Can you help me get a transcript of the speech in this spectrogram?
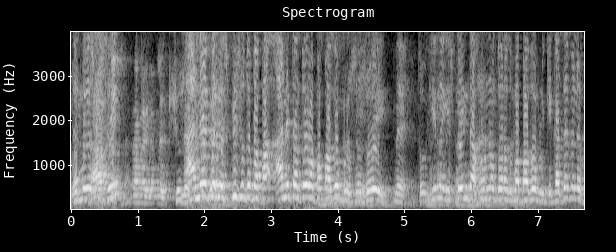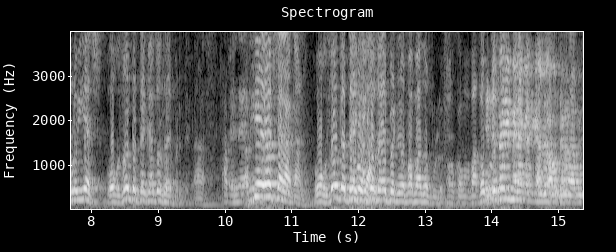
Δεν μου λες πως τι. Αν έφερνες πίσω τον Παπα... Αν ήταν τώρα ο Παπαδόπουλος σε ζωή, Ναι. το γίναγε 50 χρονών τώρα τον Παπαδόπουλο και κατέβαινε εκλογές. 80% θα έπαιρνε. Αυτή η ερώτηση θα να κάνω. 80% θα έπαιρνε ο Παπαδόπουλος. Ο Ε, Δεν Παπαδόπουλος, περίμενα κάτι καλύτερο από σένα να πεις.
